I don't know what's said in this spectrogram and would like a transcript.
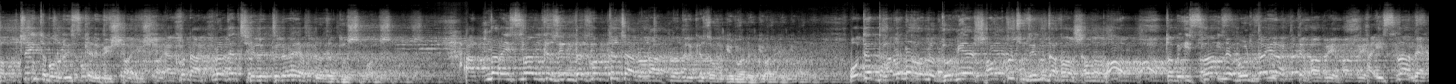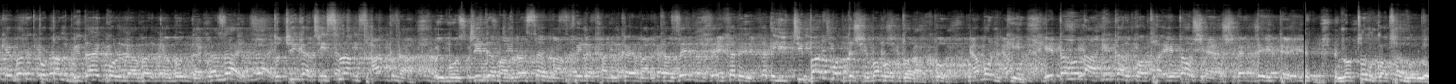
সবচেয়ে বড় রিস্কের বিষয়। এখন আপনাদের ছেলে পেলেরাই আপনাদের দুশ্মন আপনারা ইসলামকে জিন্দা করতে চান ওরা আপনাদেরকে জঙ্গি মনে করে। ওদের ধারণা হলো দুনিয়ায় সবকিছু জিন্দা হওয়া সম্ভব। তবে ইসলাম বুর্দাই রাখতে হবে। হ্যাঁ ইসলাম একেবারে টোটাল বিদায় করলে আবার কেমন দেখা যায়? তো ঠিক আছে, ইসলাম থাক না। ওই মসজিদে, মাদ্রাসায়, মাহফিলে, খানকায়, মার্কাজে, এখানে এই চিপার মধ্যে সীমাবদ্ধ রাখো। এমন কি? এটা হলো আগেকার কথা, এটাও শেষ নতুন কথা হলো,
